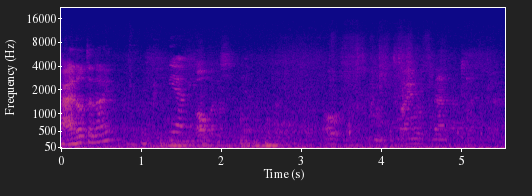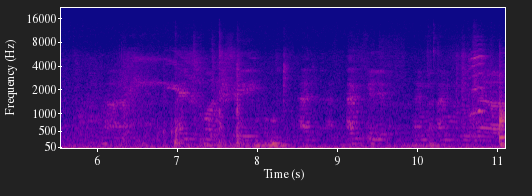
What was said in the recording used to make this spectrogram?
panel tonight. Yeah. Oh, Oh, mine was not. Uh, I just want to say, I, I'm Philip. I'm I'm with uh,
